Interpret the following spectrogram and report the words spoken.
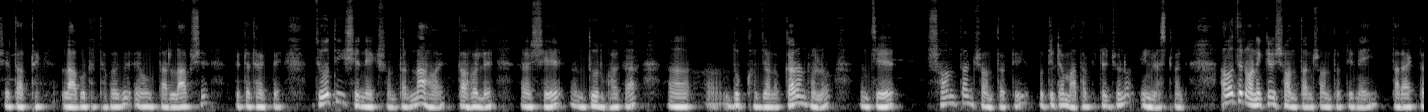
সে তার থেকে লাভ উঠাতে পারবে এবং তার লাভ সে পেতে থাকবে। যদি সে নেক সন্তান না হয়, তাহলে সে দুর্ভাগা দুঃখজনক কারণ হলো যে সন্তান সন্ততি প্রতিটা মাতা পিতার জন্য ইনভেস্টমেন্ট আমাদের অনেকের সন্তান সন্ততি নেই, তারা একটা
